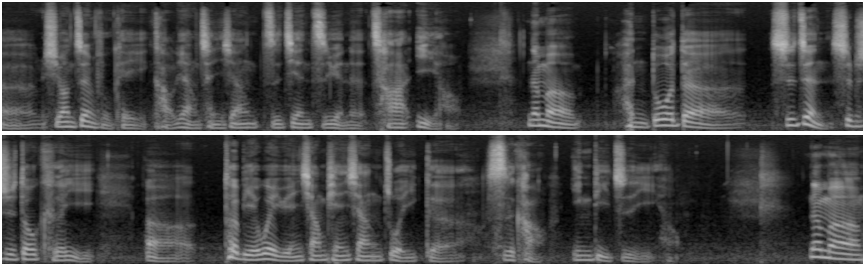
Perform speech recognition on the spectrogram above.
呃，希望政府可以考量城乡之间资源的差异哈。那么，很多的施政是不是都可以呃，特别为原乡偏乡做一个思考，因地制宜哈？那么，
